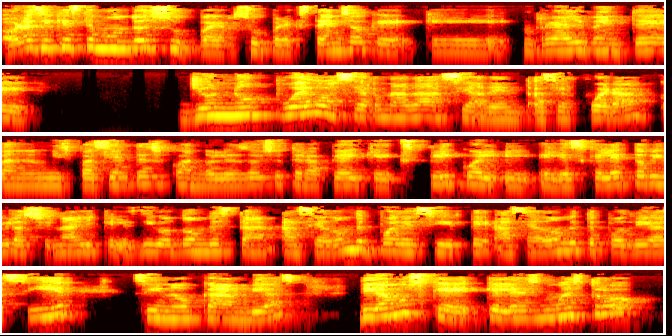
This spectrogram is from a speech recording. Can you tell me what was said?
ahora sí que este mundo es súper, súper extenso que, que realmente yo no puedo hacer nada hacia adentro, hacia afuera, cuando mis pacientes, cuando les doy su terapia y que explico el, el, esqueleto vibracional y que les digo dónde están, hacia dónde puedes irte, hacia dónde te podrías ir si no cambias. Digamos que, que les muestro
